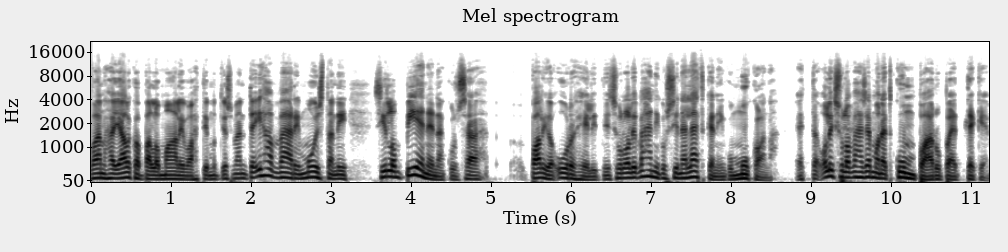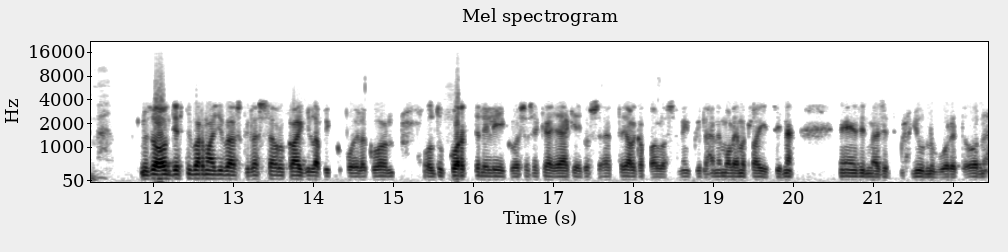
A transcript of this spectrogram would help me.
vanha jalkapallomaalivahti, mutta jos mä nyt ihan väärin muista, niin silloin pienenä, kun sä paljon urheilit, niin sulla oli vähän niin kuin siinä lätkä niin kuin mukana. Että oliko sulla vähän semmoinen, että kumpaa rupeat tekemään? No se on tietysti varmaan Jyväskylässä ollut kaikilla pikkupojilla, kun on oltu kortteliliikoissa sekä jääkiekossa että jalkapallossa, niin kyllähän ne molemmat lajit siinä ne ensimmäiset junnuvuodet on.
